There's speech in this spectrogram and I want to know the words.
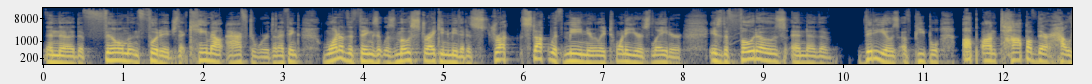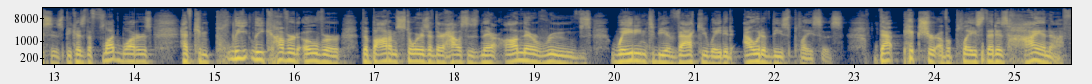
and the, the film and footage that came out afterwards. And I think one of the things that was most striking to me that has struck, stuck with me nearly 20 years later is the photos and uh, the videos of people up on top of their houses because the floodwaters have completely covered over the bottom stories of their houses and they're on their roofs waiting to be evacuated out of these places. That picture of a place that is high enough,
